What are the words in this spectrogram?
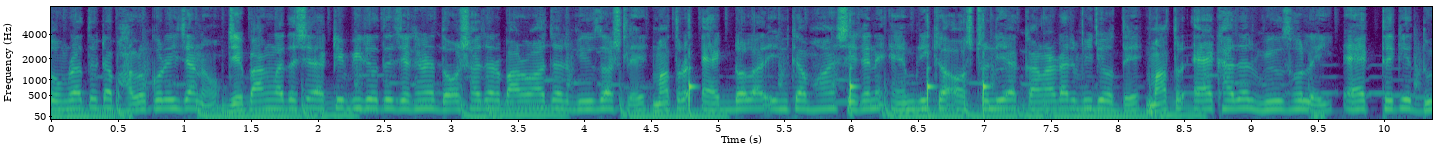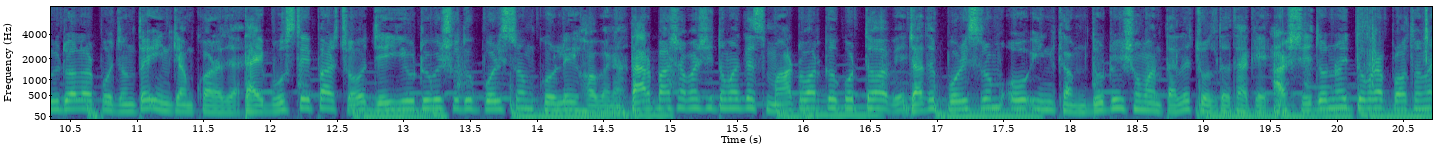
তোমরা তো এটা ভালো করেই জানো যে বাংলাদেশের একটি ভিডিওতে যেখানে দশ হাজার, বারো হাজার ভিউজ আসলে মাত্র এক ডলার ইনকাম হয়, সেখানে আমেরিকা, অস্ট্রেলিয়া, কানাডার ভিডিওতে মাত্র এক হাজার ভিউজ হলেই এক থেকে দুই ডলার পর্যন্ত ইনকাম করা যায়। তাই বুঝতেই পারছ যে ইউটিউবে শুধু পরিশ্রম করলেই হবে না। তার পাশাপাশি তোমাকে স্মার্ট ওয়ার্কও করতে হবে, যাতে পরিশ্রম ও ইনকাম দুটোই সমান তালে চলতে থাকে। আর সেজন্যই তোমরা প্রথমে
